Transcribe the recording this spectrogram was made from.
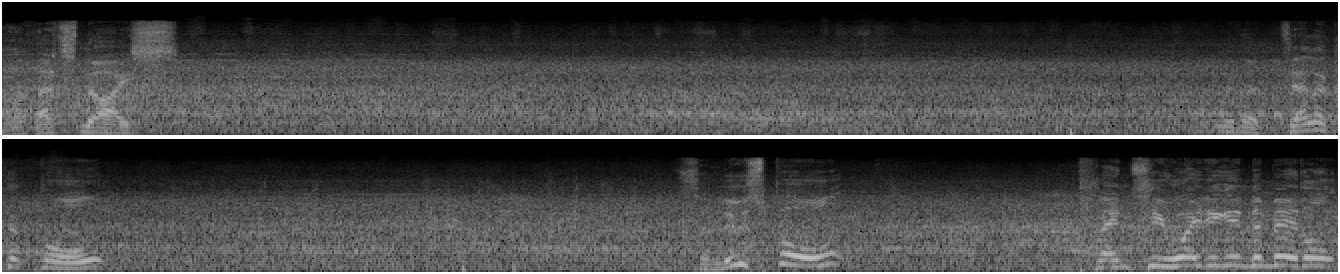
Oh, that's nice. With a delicate ball. It's a loose ball. Plenty waiting in the middle.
